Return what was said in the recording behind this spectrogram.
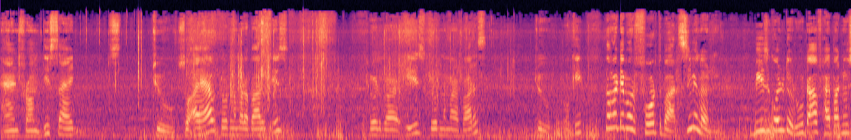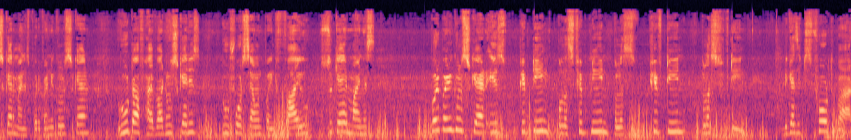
and from this side 2 so I have total number of bars is third bar is total number of bars 2 okay? Now what about fourth bar? Similarly b is equal to root of hypotenuse square minus perpendicular square. Root of hypotenuse square is 247.5 square minus perpendicular square is 15 plus 15 plus 15 plus 15 because it's fourth bar.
